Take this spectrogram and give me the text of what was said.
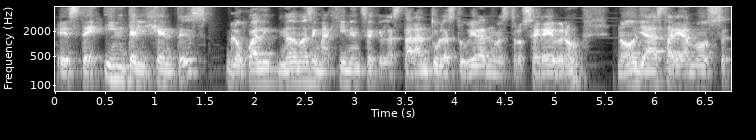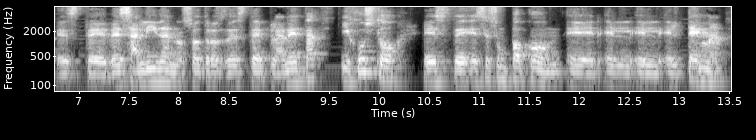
este, inteligentes, lo cual nada más imagínense que las tarántulas tuvieran nuestro cerebro, ¿no? Ya estaríamos este, de salida nosotros de este planeta. Y justo este, ese es un poco el, el, el tema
